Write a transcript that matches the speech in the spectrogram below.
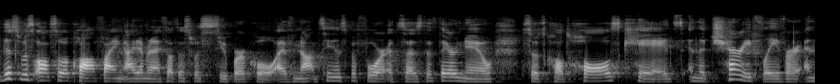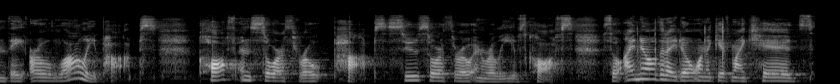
This was also a qualifying item and I thought this was super cool. I've not seen this before. It says that they're new. So it's called Halls Kids in the cherry flavor and they are lollipops cough and sore throat pops, soothes sore throat and relieves coughs. So I know that I don't want to give my kids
